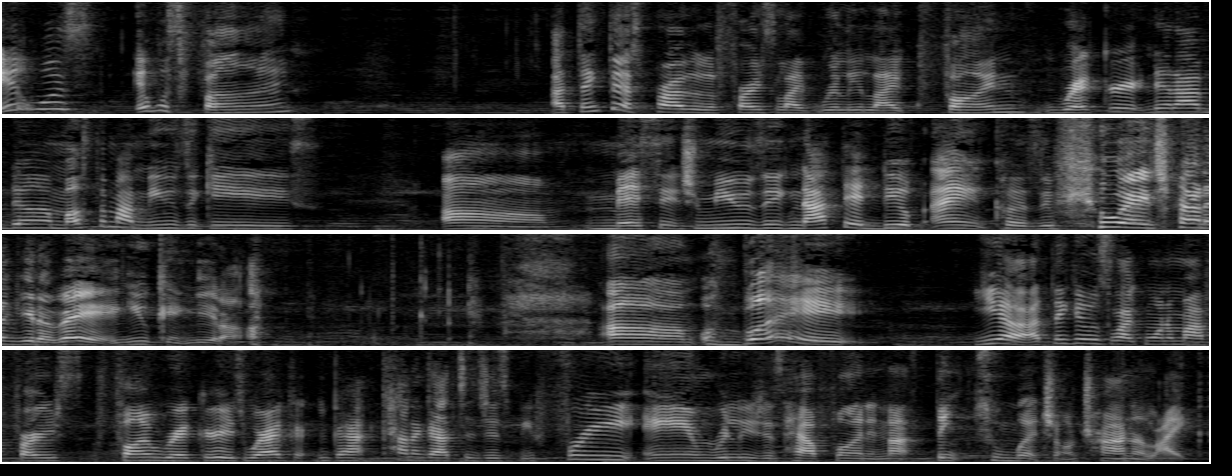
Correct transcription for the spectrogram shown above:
it was it was fun. I think that's probably the first like really like fun record that I've done. Most of my music is um message music. Not that dip ain't, cause if you ain't trying to get a bag, you can get on. um, but yeah, I think it was like one of my first fun records where I got, kind of got to just be free and really just have fun and not think too much on trying to like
